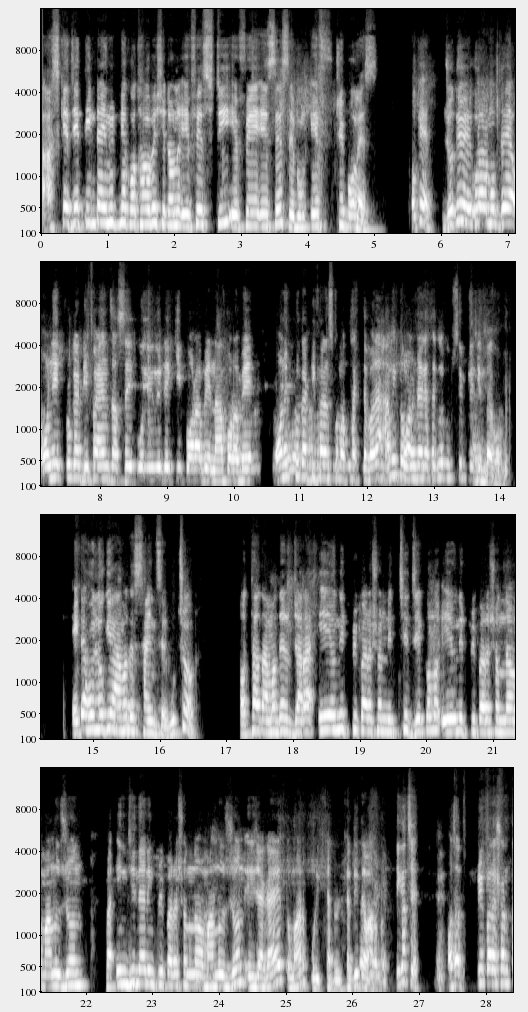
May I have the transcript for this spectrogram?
আজকে যে তিনটা ইউনিট নিয়ে কথা হবে সেটা হলো এফএসটি এফএএসএস এবং এফ ট্রিপল এস ওকে যদিও এগুলোর মধ্যে অনেক প্রকার ডিফারেন্স আছে, কোন ইউনিটে কি পড়াবে, না পড়াবে, অনেক প্রকার ডিফারেন্স তোমার থাকতে পারে। আমি তোমার জায়গায় থাকলে খুব সিম্পলি চিন্তা করব। এটা হইল গিয়ে আমাদের সায়েন্সের বুঝছ? অর্থাৎ আমাদের যারা এ ইউনিট প্রিপারেশন নিচ্ছে যে কোনো এ ইউনিট প্রিপারেশন নেওয়া মানুষজন বা ইঞ্জিনিয়ারিং প্রিপারেশন নেওয়া মানুষজন এই জায়গায় তোমার পরীক্ষা টরীক্ষা দিতে পারবে, ঠিক আছে? অর্থাৎ প্রিপারেশনটা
